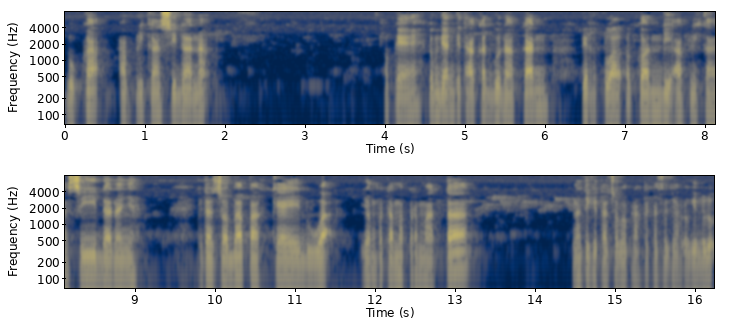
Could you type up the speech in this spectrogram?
buka aplikasi dana. Oke, kemudian kita akan gunakan virtual account di aplikasi dananya. Kita coba pakai dua. Yang pertama permata. Nanti kita coba praktekkan saja. Login dulu.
